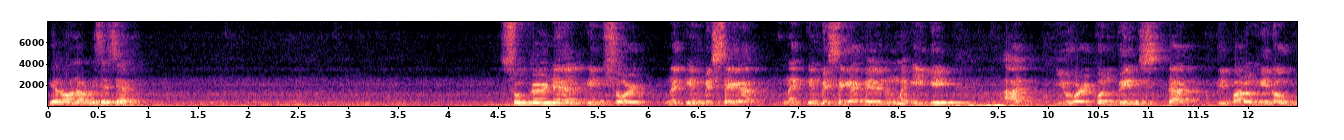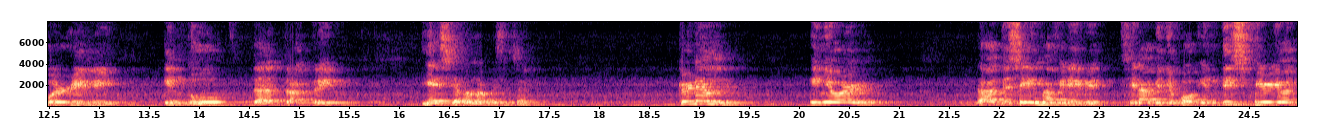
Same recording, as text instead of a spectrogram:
Your Honor, Mr. Chair. So, Colonel, in short, nag-imbestiga, nag-imbestiga kayo ng maigi at you were convinced that the Paruhinog were really into the drug trade. Yes, Your Honor, Mr. Chair. Colonel, in your uh, the same affidavit, sinabi niyo po, in this period,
